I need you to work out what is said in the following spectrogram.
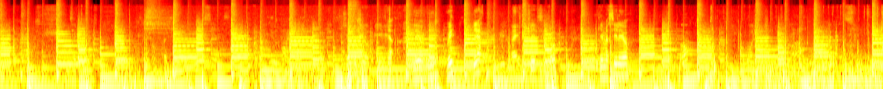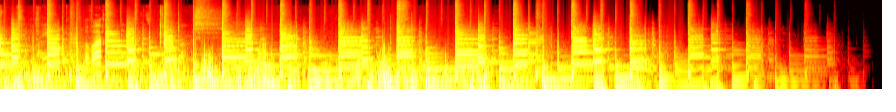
Ja. Léo, bier Oui, bière Ok, c'est beau. Ok, merci Léo. Au revoir.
